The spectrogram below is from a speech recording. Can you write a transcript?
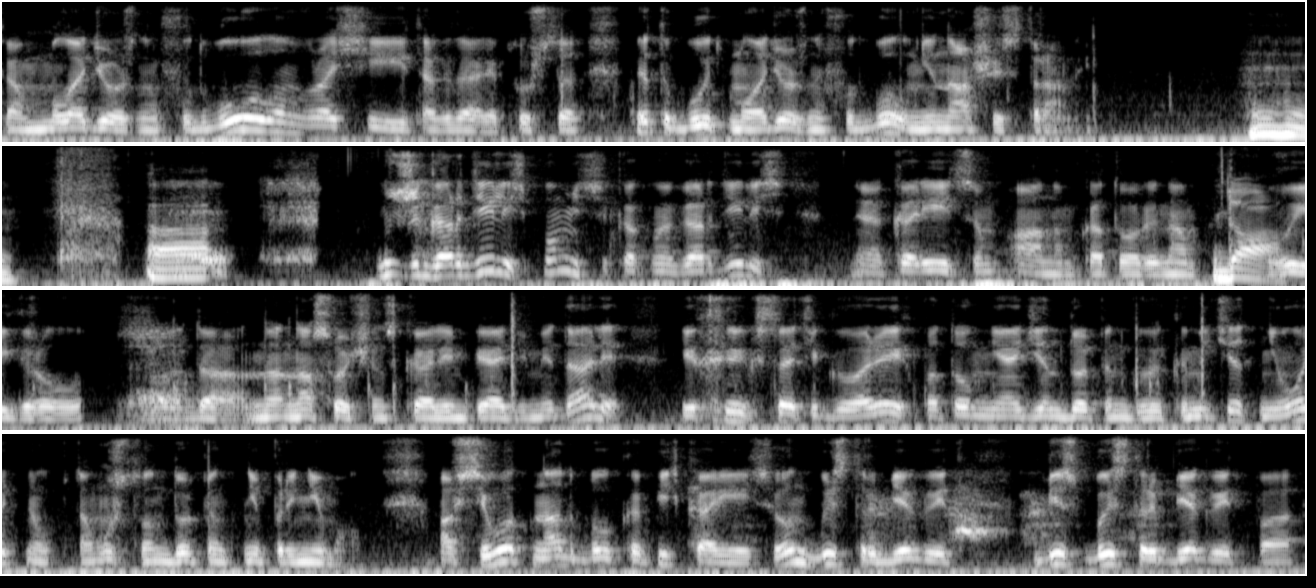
там молодежным футболом в России и так далее, потому что это будет молодежный футбол не нашей страны. Мгм. А, Мы же гордились, помните, как мы гордились э, корейцем Аном, который нам Да. выиграл э, да, на, на Сочинской Олимпиаде медали. И, и, кстати говоря, их потом ни один допинговый комитет не отнял, потому что он допинг не принимал. А всего-то надо было копить корейца. Он быстро бегает, без, быстро бегает по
